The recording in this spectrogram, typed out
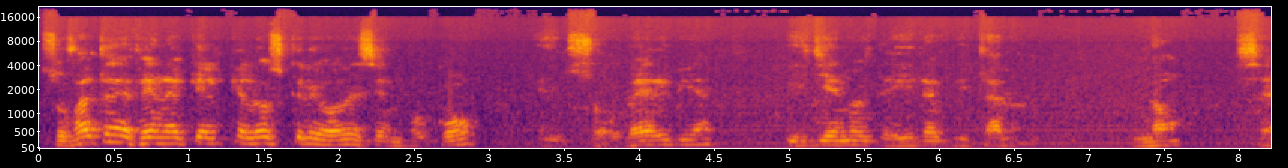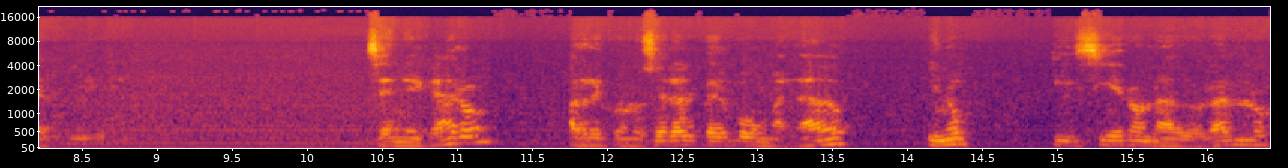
Su falta de fe en aquel que los creó desembocó en soberbia y llenos de ira gritaron, no serviré. Se negaron a reconocer al verbo humanado y no quisieron adorarlo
